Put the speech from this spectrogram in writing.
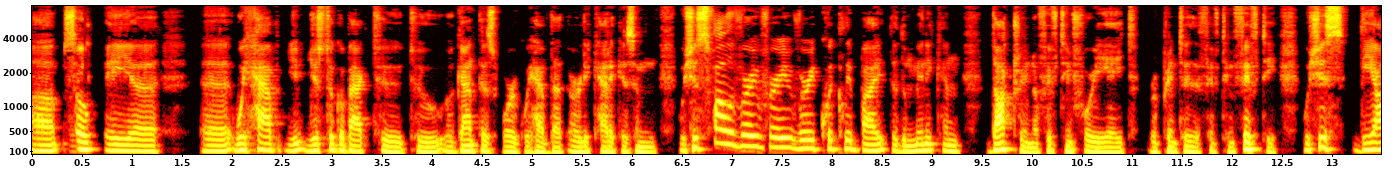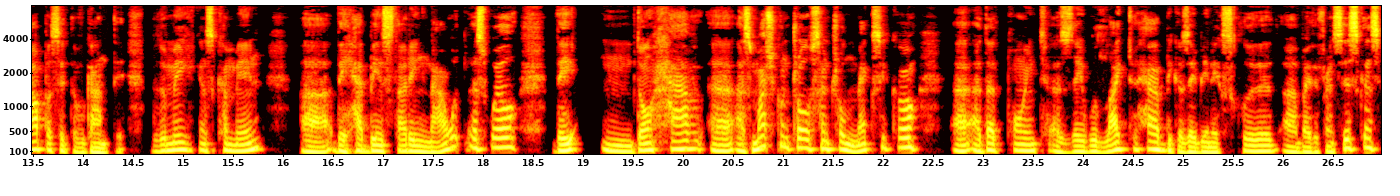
uh, so a uh, uh, we have just to go back to to Gante's work. We have that early catechism, which is followed very, very, very quickly by the Dominican doctrine of 1548, reprinted in 1550, which is the opposite of Gante. The Dominicans come in; uh, they have been studying now as well. They mm, don't have uh, as much control of central Mexico uh, at that point as they would like to have because they've been excluded uh, by the Franciscans,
